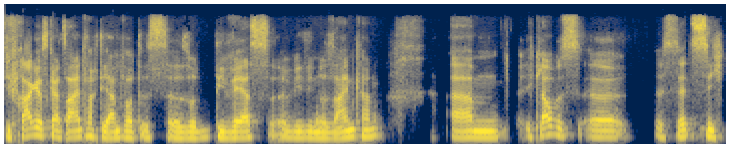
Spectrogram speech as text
die Frage ist ganz einfach, die Antwort ist äh, so divers, äh, wie sie nur sein kann. Ähm, ich glaube, es, äh, es setzt sich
